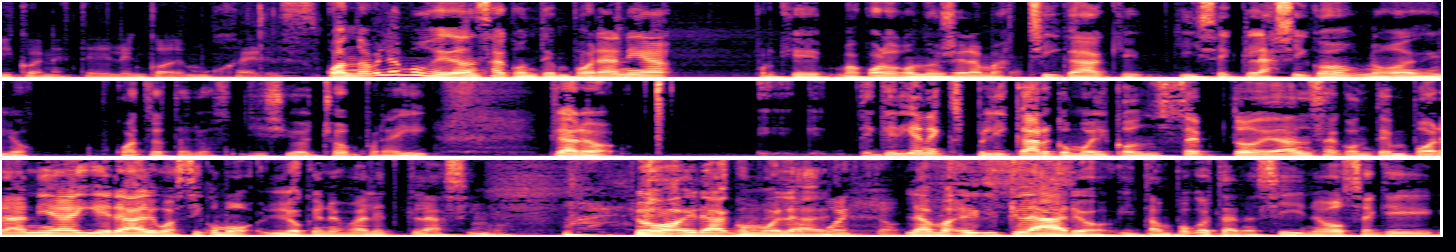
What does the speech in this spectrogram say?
y con este elenco de mujeres. Cuando hablamos de danza contemporánea, porque me acuerdo cuando yo era más chica, que, que hice clásico, ¿no? Desde los 4 hasta los 18, por ahí. Claro, te querían explicar como el concepto de danza contemporánea y era algo así como lo que no es ballet clásico. no, era como la, la, Claro, y tampoco están así, ¿no? O sea que,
